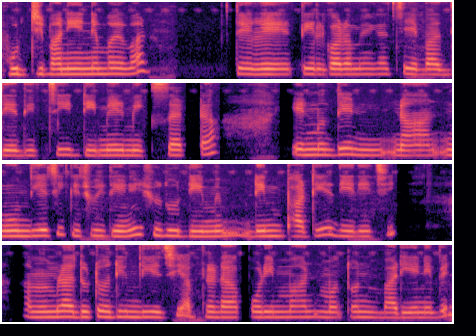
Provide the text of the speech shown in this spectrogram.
ভুর্জি বানিয়ে নেব এবার। তেলে, তেল গরম হয়ে গেছে, এবার দিয়ে দিচ্ছি ডিমের মিক্সারটা। এর মধ্যে না, নুন দিয়েছি, কিছুই দিইনি, শুধু ডিম ডিম ফাটিয়ে দিয়ে দিয়েছি। আমরা দুটো ডিম দিয়েছি, আপনারা পরিমাণ মতন বাড়িয়ে নেবেন।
